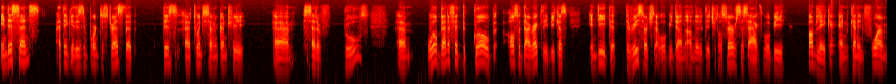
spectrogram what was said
in this sense, I think it is important to stress that this uh, 27 country um, set of rules um, will benefit the globe also directly because indeed that the research that will be done under the Digital Services Act will be public and can inform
